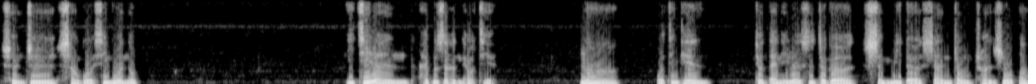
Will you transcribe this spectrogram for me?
甚至上过新闻哦。你既然还不是很了解，那我今天就带你认识这个神秘的山中传说吧。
